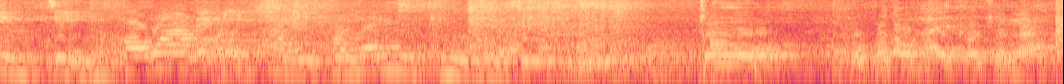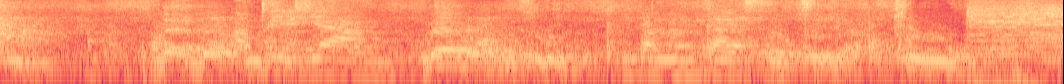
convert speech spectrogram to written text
จริง ๆ เพราะว่าไม่มีใครเขาเล่นมือเดียวถูกผมก็ต้องให้เขาชนะแน่นอนความพที่สุดยายาม แน่นอนที่สุดมีกำลังใจสูง ถูก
